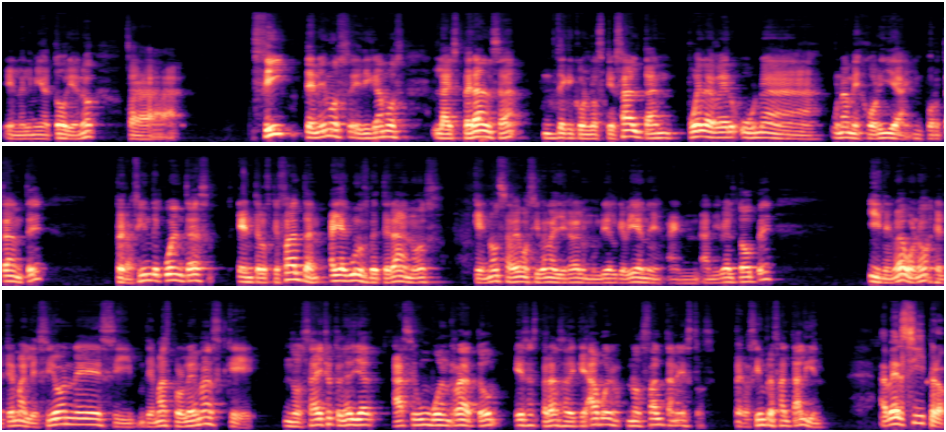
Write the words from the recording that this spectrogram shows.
en la eliminatoria, ¿no? O sea, sí tenemos, eh, digamos, la esperanza de que con los que faltan puede haber una, mejoría importante, pero a fin de cuentas, entre los que faltan hay algunos veteranos que no sabemos si van a llegar al Mundial que viene a nivel tope. Y de nuevo, ¿no? El tema de lesiones y demás problemas que nos ha hecho tener ya hace un buen rato esa esperanza de que, ah, bueno, nos faltan estos, pero siempre falta alguien. A ver, sí, pero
